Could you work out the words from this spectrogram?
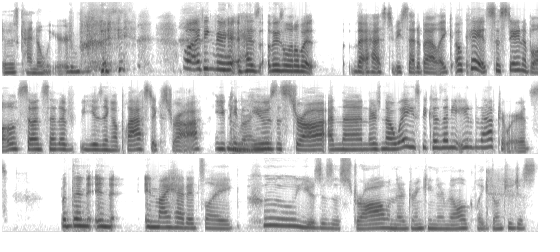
it was kind of weird. well, I think there has there's a little bit that has to be said about like okay it's sustainable so instead of using a plastic straw you can Right. use the straw and then there's no waste because then you eat it afterwards But then in in my head, it's like, who uses a straw when they're drinking their milk? Like, don't you just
